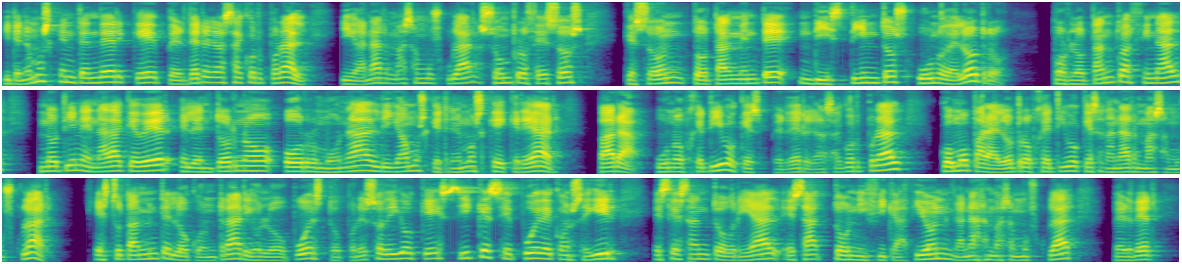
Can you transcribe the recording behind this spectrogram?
Y tenemos que entender que perder grasa corporal y ganar masa muscular son procesos que son totalmente distintos uno del otro. Por lo tanto, al final no tiene nada que ver el entorno hormonal, digamos, que tenemos que crear para un objetivo que es perder grasa corporal, como para el otro objetivo que es ganar masa muscular es totalmente lo contrario, lo opuesto. Por eso digo que sí que se puede conseguir ese santo grial, esa tonificación, ganar masa muscular, perder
